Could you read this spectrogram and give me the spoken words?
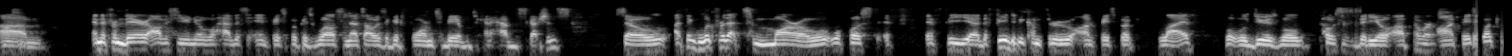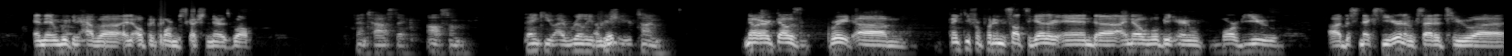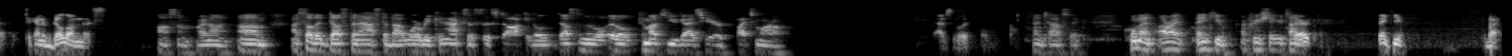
Um, and then from there, obviously, you know, we'll have this in Facebook as well. So that's always a good forum to be able to kind of have discussions. So I think look for that tomorrow. We'll, we'll post if if the uh, the feed didn't come through on Facebook Live. What we'll do is we'll post this video up on Facebook, and then we can have a, an open forum discussion there as well. Fantastic, awesome. Thank you. I really appreciate your time. No, Eric, that was great. Um, thank you for putting this all together, and uh, I know we'll be hearing more of you uh, this next year, and I'm excited to uh, to kind of build on this. Awesome, right on. Um, I saw that Dustin asked about where we can access this doc. It'll Dustin, it'll it'll come out to you guys here by tomorrow. Absolutely. Fantastic. Cool, man. All right. Thank you. I appreciate your time. Eric, thank you. Bye.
